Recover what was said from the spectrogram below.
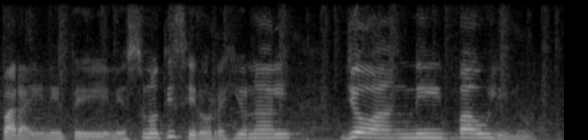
Para NTN, su noticiero regional, Joanny Paulino.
